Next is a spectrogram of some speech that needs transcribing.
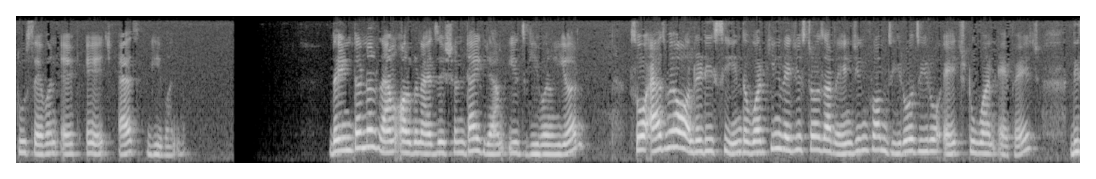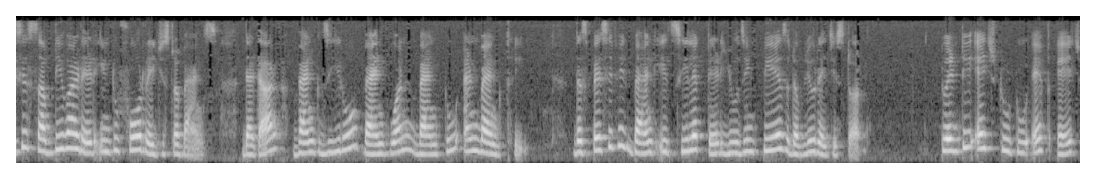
to 7FH as given. The internal RAM organization diagram is given here. So as we have already seen the working registers are ranging from 00H to 1FH. This is subdivided into 4 register banks that are bank 0, bank 1, bank 2 and bank 3. The specific bank is selected using PSW register. 20H to 2FH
